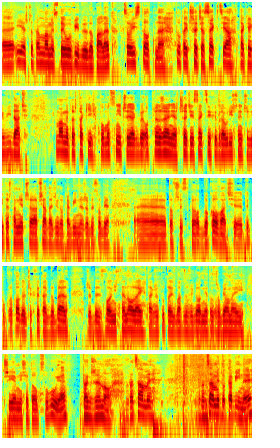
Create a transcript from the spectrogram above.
E, i jeszcze tam mamy z tyłu widły do palet. Co istotne, tutaj trzecia sekcja, tak jak widać Mamy też taki pomocniczy jakby odprężenie trzeciej sekcji hydraulicznej, czyli też tam nie trzeba wsiadać do kabiny, żeby sobie e, to wszystko odblokować e, typu krokodyl czy chwytak do bel, żeby zwolnić ten olej. Także tutaj jest bardzo wygodnie to zrobione i przyjemnie się to obsługuje. Także no, wracamy, wracamy do kabiny.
